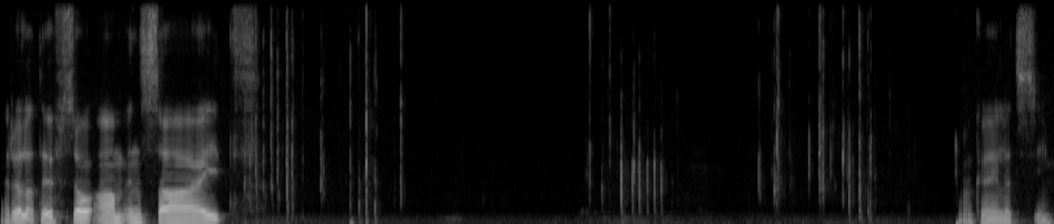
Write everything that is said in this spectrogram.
relative, so I'm inside Okay, let's see.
